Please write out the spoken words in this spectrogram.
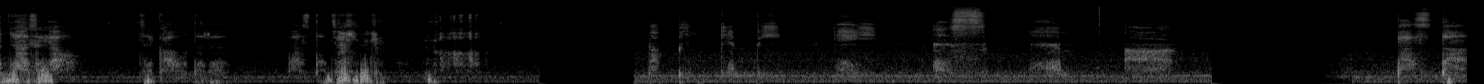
안녕하세요. 제가 오늘은 파스타 젤리를 ASMR 파스타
